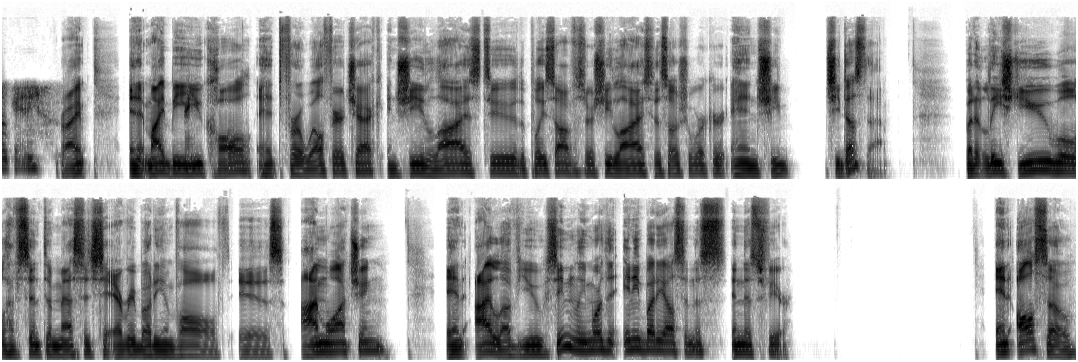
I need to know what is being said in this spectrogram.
Okay. right? And it might be Right. you call it for a welfare check, and she lies to the police officer, she lies to the social worker, and she she does that. But at least you will have sent a message to everybody involved: is I'm watching, and I love you, seemingly more than anybody else in this in this sphere. And also,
